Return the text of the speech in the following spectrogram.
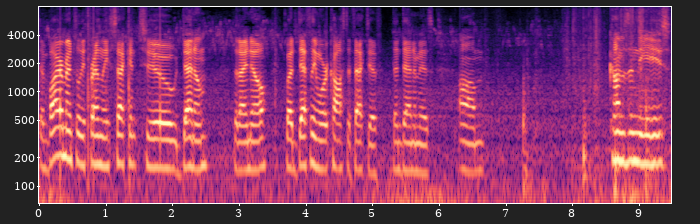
environmentally friendly second to denim that I know, but definitely more cost effective than denim is. Um, comes in these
